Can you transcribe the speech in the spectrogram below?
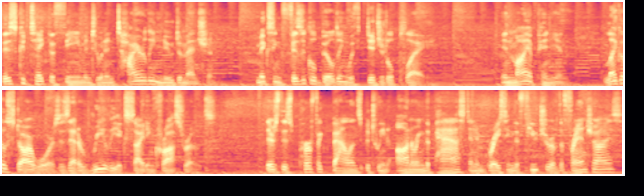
This could take the theme into an entirely new dimension, mixing physical building with digital play. In my opinion, LEGO Star Wars is at a really exciting crossroads. There's this perfect balance between honoring the past and embracing the future of the franchise,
